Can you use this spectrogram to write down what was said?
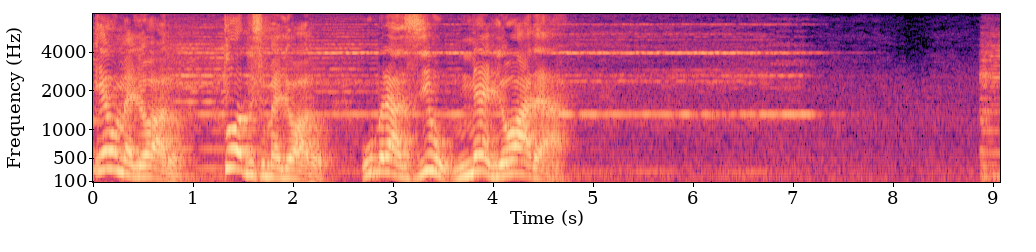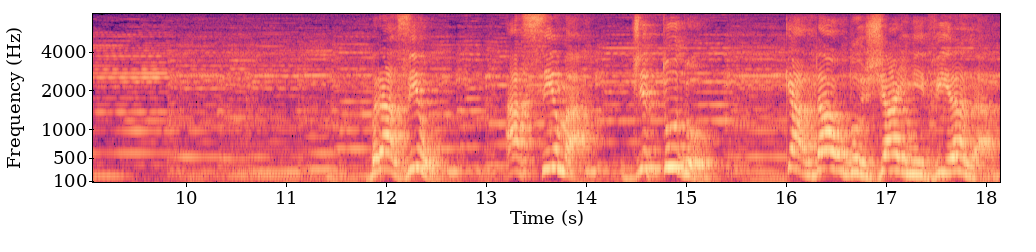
eu melhoro todos melhoram. O Brasil melhora. Brasil, acima de tudo. Canal do Jaime Viana.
